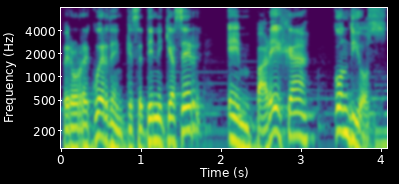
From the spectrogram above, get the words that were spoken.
pero recuerden que se tiene que hacer en pareja con Dios.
